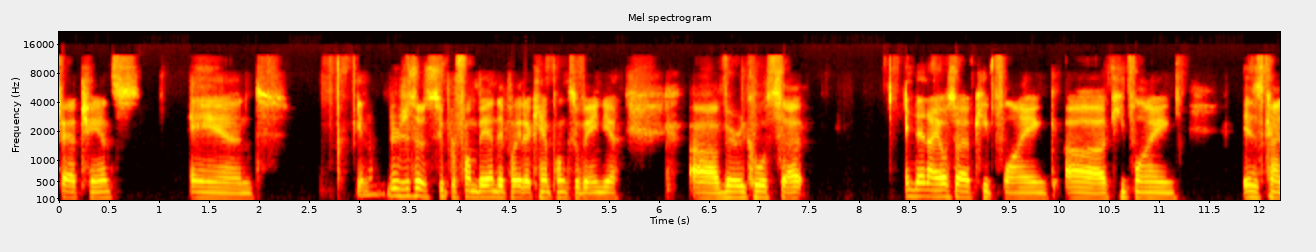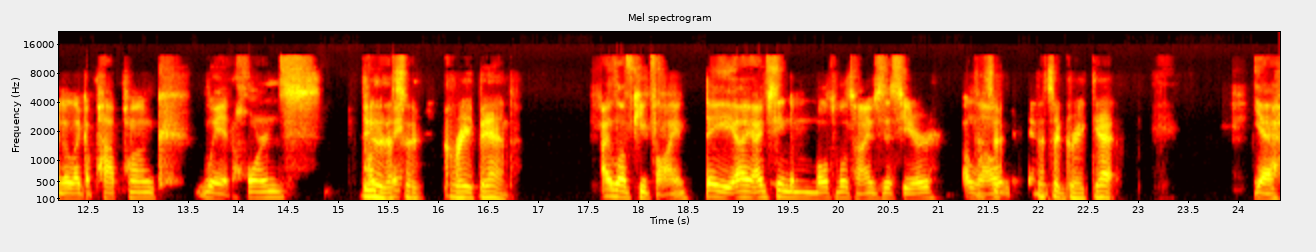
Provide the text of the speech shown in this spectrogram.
Fat Chance, and you know they're just a super fun band. They played at Camp Pennsylvania. Uh, very cool set. And then I also have Keep Flying. Uh, Keep Flying is kind of like a pop punk with horns Dude, that's band. a great band. I love Keep Flying. They I, have seen them multiple times this year alone. That's a, that's a great get. Yeah,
